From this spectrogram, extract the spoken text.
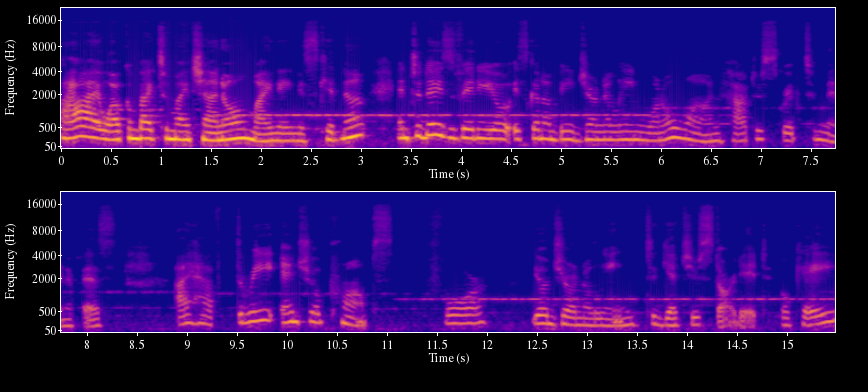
Hi, welcome back to my channel. My name is Kidna, and today's video is going to be Journaling 101 How to Script to Manifest. I have three intro prompts for your journaling to get you started. Okay,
